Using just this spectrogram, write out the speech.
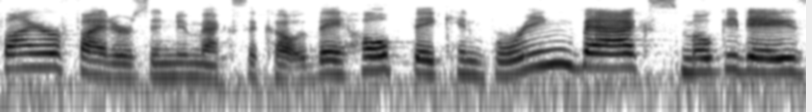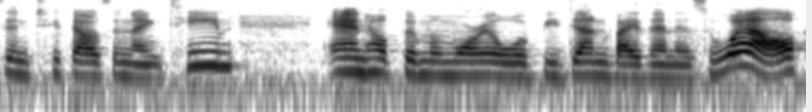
firefighters in New Mexico. They hope they can bring back Smokey Days in 2019 and hope the memorial will be done by then as well.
